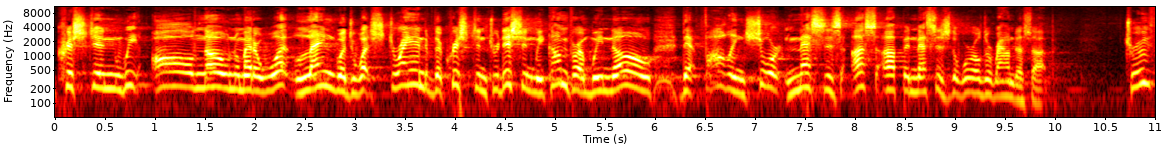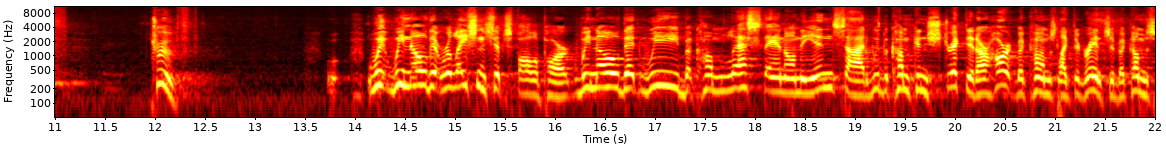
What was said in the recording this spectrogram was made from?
Christian. We all know, no matter what language, what strand of the Christian tradition we come from, we know that falling short messes us up and messes the world around us up. Truth? Truth. We, we know that relationships fall apart. We know that we become less than on the inside. We become constricted. Our heart becomes like the Grinch, it becomes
